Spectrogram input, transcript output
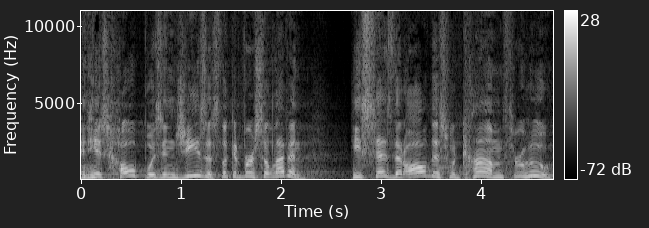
And his hope was in Jesus. Look at verse 11 he says that all this would come through who?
